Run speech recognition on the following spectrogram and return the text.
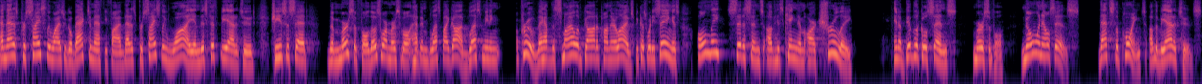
And that is precisely why, as we go back to Matthew 5, that is precisely why in this fifth beatitude, Jesus said, the merciful, those who are merciful, have been blessed by God. Blessed meaning approved. They have the smile of God upon their lives. Because what he's saying is only citizens of his kingdom are truly, in a biblical sense, merciful. No one else is. That's the point of the Beatitudes.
